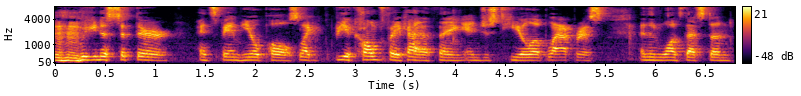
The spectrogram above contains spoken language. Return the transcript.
Mhm. we can just sit there and spam heal pulse, like be a comfy kind of thing, and just heal up Lapras. And then once that's done,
